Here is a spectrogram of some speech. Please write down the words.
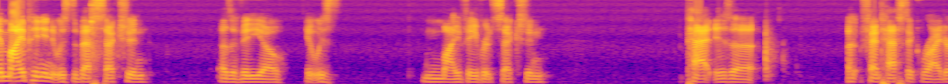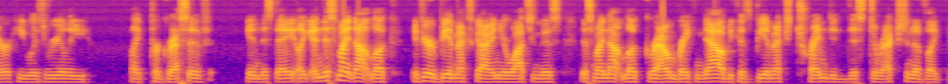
in my opinion, it was the best section of the video. It was my favorite section. Pat is a, a fantastic rider. He was really like progressive in this day. Like, and this might not look if you're a BMX guy and you're watching this, this might not look groundbreaking now because BMX trended this direction of like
